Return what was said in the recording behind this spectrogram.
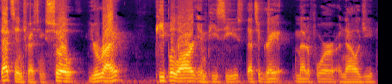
that's interesting. So you're right. People are NPCs. That's a great metaphor analogy.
